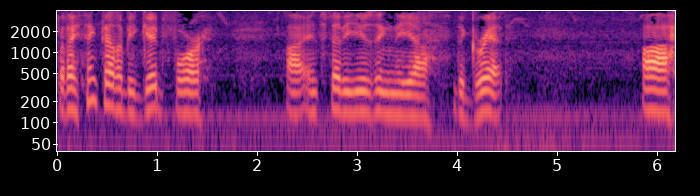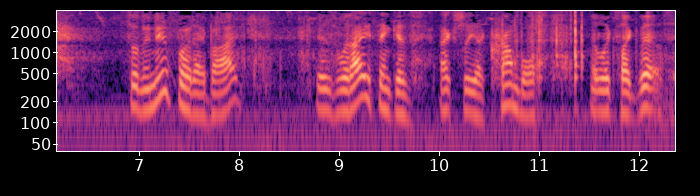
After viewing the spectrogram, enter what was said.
but I think that'll be good for uh, instead of using the uh, the grit. Uh, so the new food I bought is what I think is actually a crumble. It looks like this.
